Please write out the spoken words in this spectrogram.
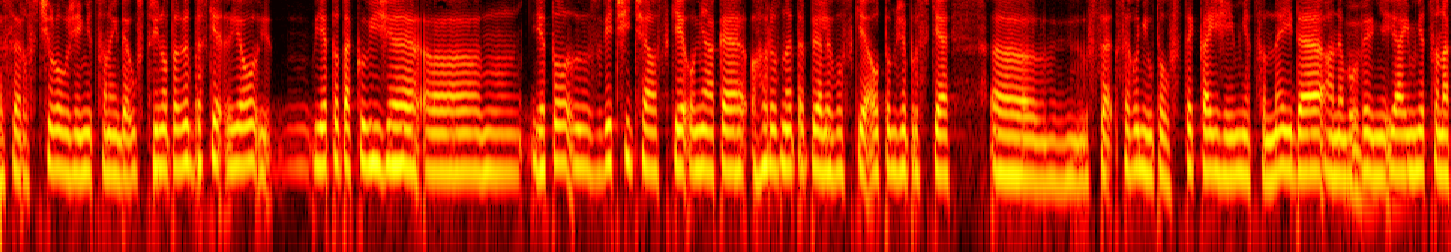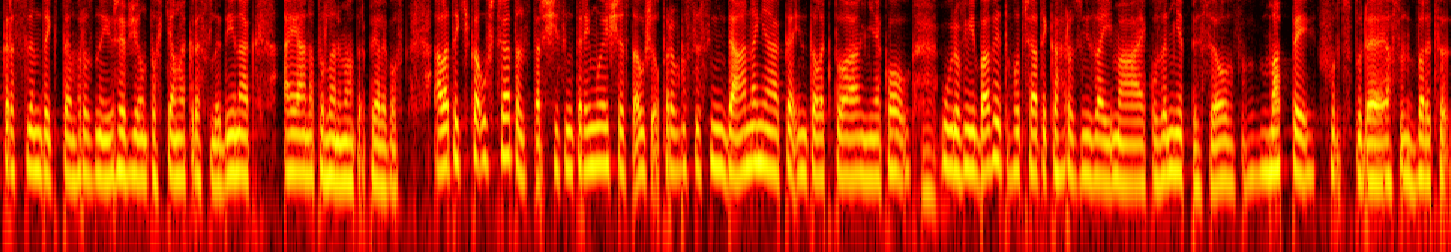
se rozčilou, že jim něco nejde ustří, no to je prostě, jo, je to takový, že uh, je to z větší části o nějaké hrozné trpělivosti a o tom, že prostě uh, se, se hodně u toho vstekají, že jim něco nejde, anebo hmm. já jim něco nakreslím, teď ten hrozný řev, že on to chtěl nakreslit jinak a já na tohle nemám trpělivost. Ale teďka už třeba ten starší syn, který mu je šest a už opravdu se s ním dá na nějaké intelektuální jako hmm. úrovni bavit, ho třeba teďka hrozně zajímá, jako zeměpis, jo, mapy, furt studuje, já jsem velice,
